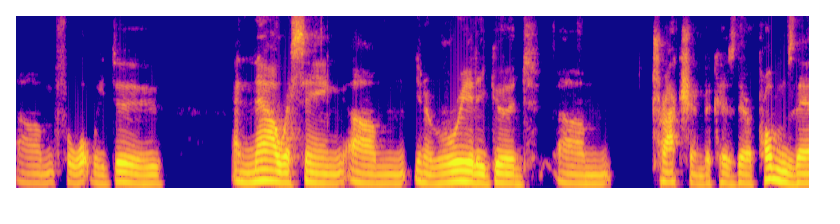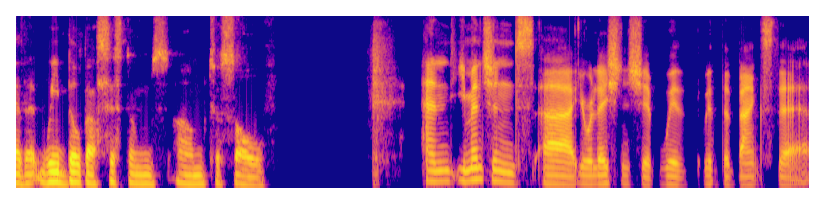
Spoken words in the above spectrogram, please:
um, for what we do, and now we're seeing, um, you know, really good um, traction because there are problems there that we built our systems um, to solve. And you mentioned uh, your relationship with with the banks. There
